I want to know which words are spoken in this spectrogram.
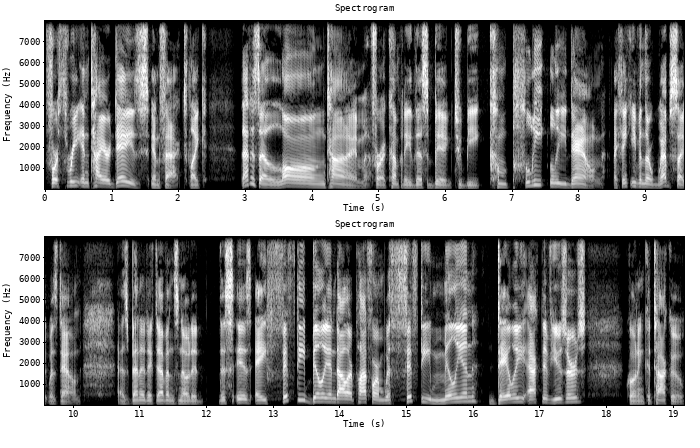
for three entire days, in fact. Like, that is a long time for a company this big to be completely down. I think even their website was down. As Benedict Evans noted, this is a $50 billion platform with 50 million daily active users, quoting Kotaku.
